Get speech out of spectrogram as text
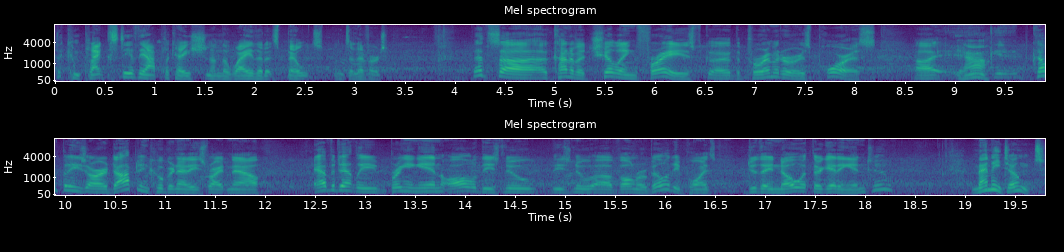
the complexity of the application and the way that it's built and delivered. That's uh, kind of a chilling phrase, uh, the perimeter is porous. Uh, yeah. Companies are adopting Kubernetes right now evidently bringing in all of these new, these new uh, vulnerability points, do they know what they're getting into? Many don't.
